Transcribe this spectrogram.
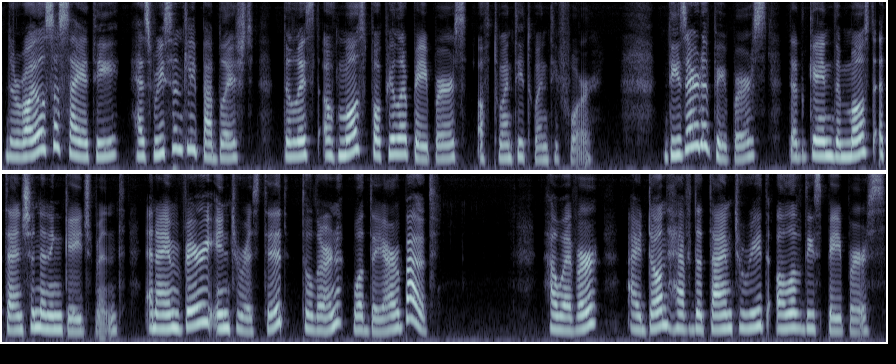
The Royal Society has recently published the list of most popular papers of 2024. These are the papers that gained the most attention and engagement, and I am very interested to learn what they are about. However, I don't have the time to read all of these papers,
